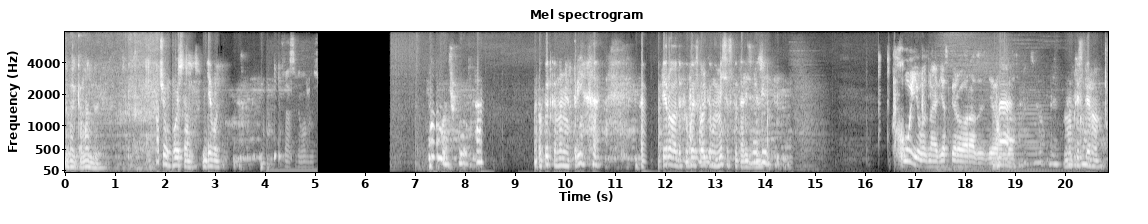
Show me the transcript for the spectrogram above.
Давай, командуй. Че вой там? Где вы? Сейчас. Попытка номер три. Первого ДФБ сколько мы месяц пытались бить? Хуй его знает, я с первого раза сделал. Да. блядь. Ну, ты с первого.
